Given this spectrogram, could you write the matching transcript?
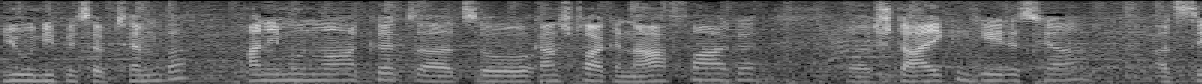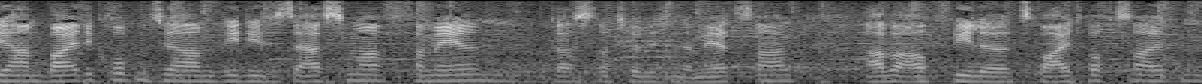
Juni bis September. Honeymoon Market, also ganz starke Nachfrage, steigend jedes Jahr. Also sie haben beide Gruppen, sie haben die, die das erste Mal vermählen, das natürlich in der Mehrzahl, aber auch viele Zweithochzeiten,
